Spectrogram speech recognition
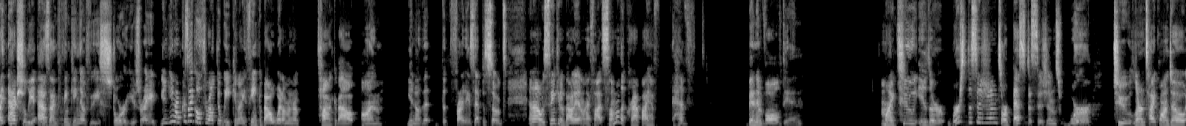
I actually, as I'm thinking of these stories, right, you, you know, because I go throughout the week and I think about what I'm going to talk about on, you know, the the Friday's episodes, and I was thinking about it, and I thought some of the crap I have have been involved in, my two either worst decisions or best decisions were to learn Taekwondo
